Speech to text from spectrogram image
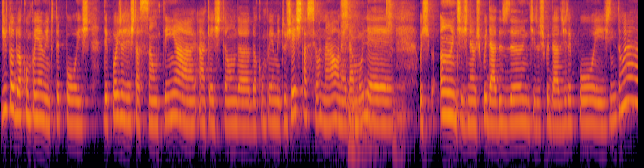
de todo o acompanhamento depois. Depois da gestação, tem a, a questão da, do acompanhamento gestacional, né? da Sim, mulher. sim. Os, antes, né? Os cuidados antes, os cuidados depois. Então é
